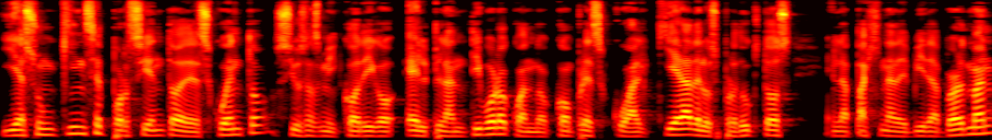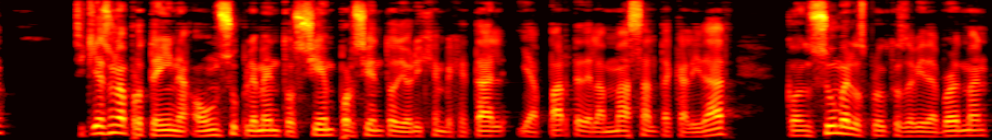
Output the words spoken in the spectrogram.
y es un 15% de descuento si usas mi código El Plantívoro cuando compres cualquiera de los productos en la página de Vida Birdman. Si quieres una proteína o un suplemento 100% de origen vegetal y aparte de la más alta calidad, consume los productos de Vida Birdman,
